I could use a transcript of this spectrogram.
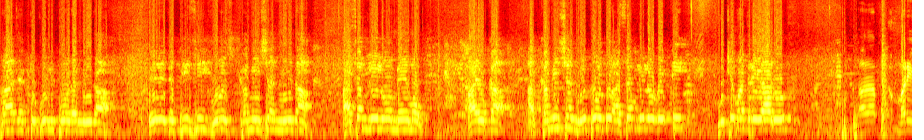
ప్రాజెక్టు కూలిపోవడం మీద ఏదైతే పీసీ ఘోష్ కమిషన్ మీద అసెంబ్లీలో మేము ఆ యొక్క ఆ కమిషన్ రిపోర్టు అసెంబ్లీలో పెట్టి ముఖ్యమంత్రి గారు మరి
